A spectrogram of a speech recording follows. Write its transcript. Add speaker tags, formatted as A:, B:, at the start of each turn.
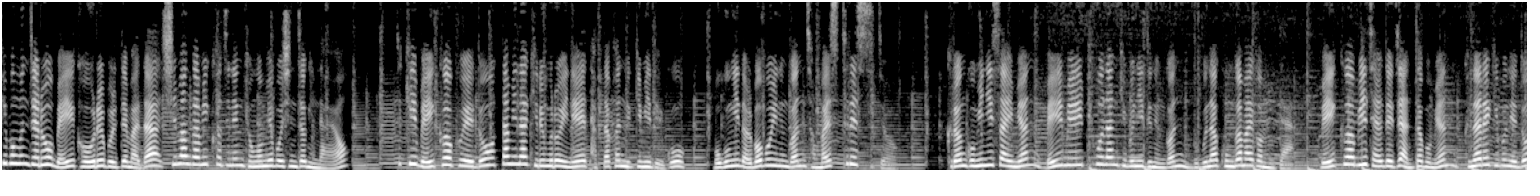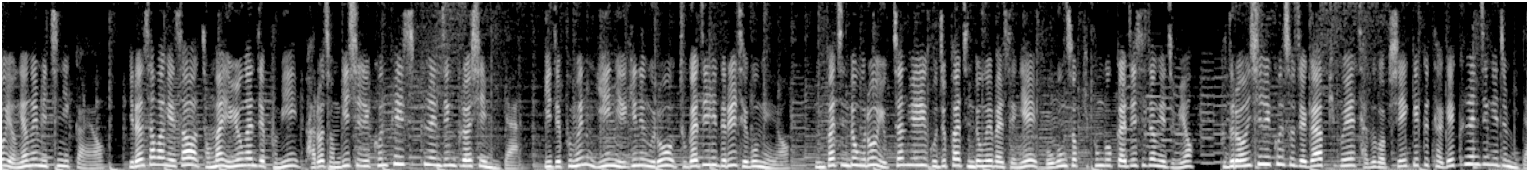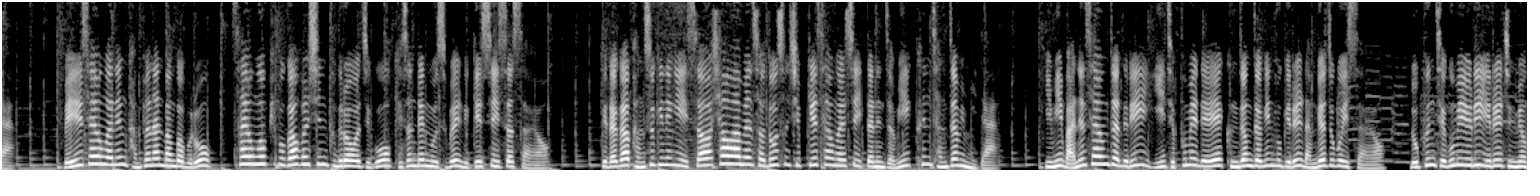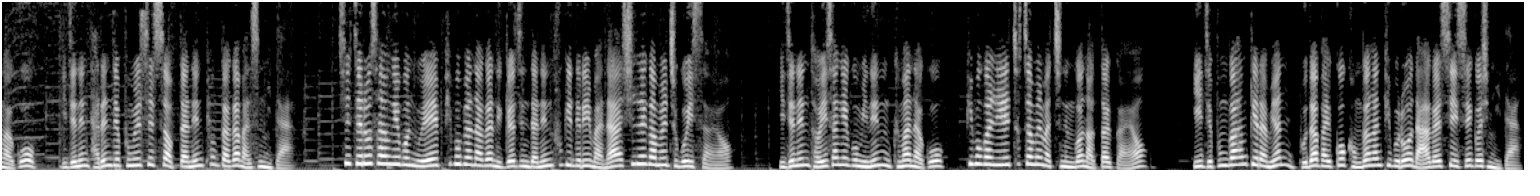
A: 피부 문제로 매일 거울을 볼 때마다 실망감이 커지는 경험해 보신 적 있나요? 특히 메이크업 후에도 땀이나 기름으로 인해 답답한 느낌이 들고 모공이 넓어 보이는 건 정말 스트레스죠. 그런 고민이 쌓이면 매일매일 피곤한 기분이 드는 건 누구나 공감할 겁니다. 메이크업이 잘 되지 않다 보면 그날의 기분에도 영향을 미치니까요. 이런 상황에서 정말 유용한 제품이 바로 전기 실리콘 페이스 클렌징 브러쉬입니다. 이 제품은 2인 1기능으로 두 가지 헤드를 제공해요. 음파 진동으로 6000회의 고주파 진동을 발생해 모공 속 깊은 곳까지 시정해주며 부드러운 실리콘 소재가 피부에 자극 없이 깨끗하게 클렌징해줍니다. 매일 사용하는 간편한 방법으로 사용 후 피부가 훨씬 부드러워지고 개선된 모습을 느낄 수 있었어요. 게다가 방수 기능이 있어 샤워하면서도 손쉽게 사용할 수 있다는 점이 큰 장점입니다. 이미 많은 사용자들이 이 제품에 대해 긍정적인 후기를 남겨주고 있어요. 높은 재구매율이 이를 증명하고 이제는 다른 제품을 쓸 수 없다는 평가가 많습니다. 실제로 사용해본 후에 피부 변화가 느껴진다는 후기들이 많아 신뢰감을 주고 있어요. 이제는 더 이상의 고민은 그만하고 피부 관리에 초점을 맞추는 건 어떨까요? 이 제품과 함께라면 보다 밝고 건강한 피부로 나아갈 수 있을 것입니다.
